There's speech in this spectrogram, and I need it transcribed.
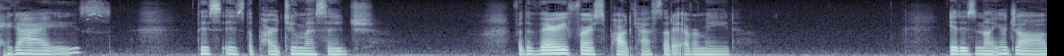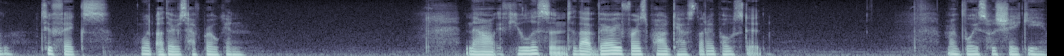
Hey guys, this is the part two message for the very first podcast that I ever made. It is not your job to fix what others have broken. Now, if you listen to that very first podcast that I posted, my voice was shaky.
